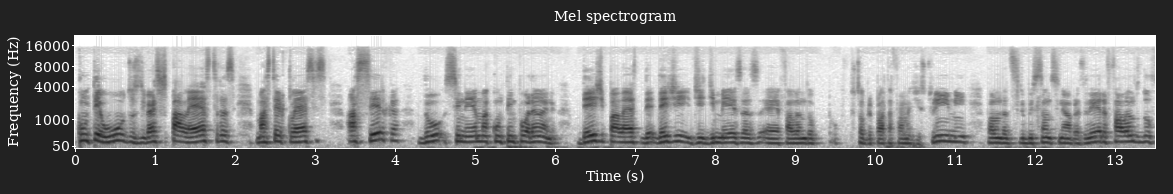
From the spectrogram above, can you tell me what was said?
conteúdos, diversas palestras, masterclasses acerca do cinema contemporâneo, desde palestra, desde de, de mesas é, falando sobre plataformas de streaming, falando da distribuição do cinema brasileiro, falando do,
